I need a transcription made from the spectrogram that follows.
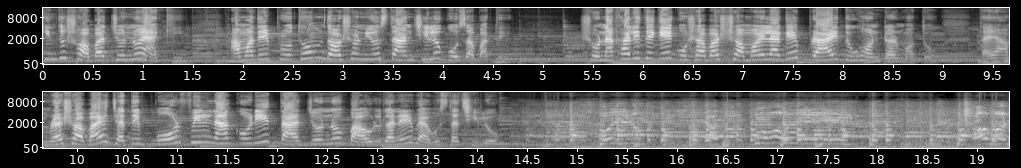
কিন্তু সবার জন্য একই। আমাদের প্রথম দর্শনীয় স্থান ছিল গোসাবাতে। সোনাখালি থেকে গোসাবার সময় লাগে প্রায় দু ঘণ্টার মতো। তাই আমরা সবাই যাতে বোর ফিল না করি, তার জন্য বাউল গানের ব্যবস্থা ছিল। আমার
